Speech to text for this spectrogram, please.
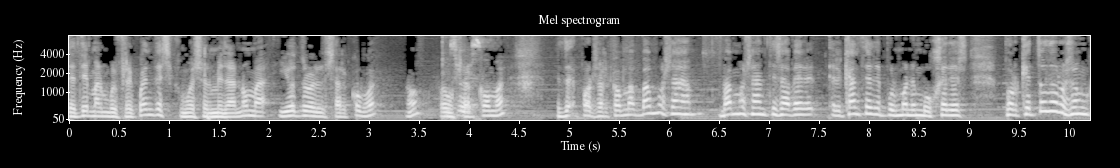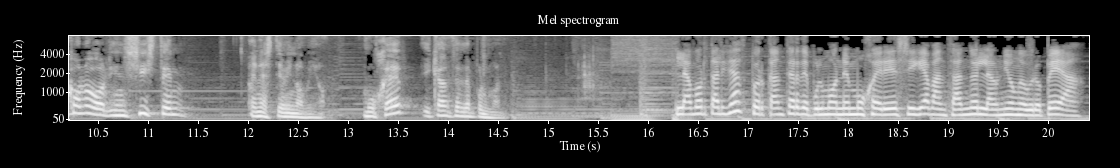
de temas muy frecuentes, como es el melanoma y otro el sarcoma, ¿no? Fue un es. sarcoma. Por sarcoma, vamos, a, vamos antes a ver el cáncer de pulmón en mujeres, porque todos los oncólogos insisten en este binomio: mujer y cáncer de pulmón. La mortalidad por cáncer de pulmón en mujeres sigue avanzando en la Unión Europea.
